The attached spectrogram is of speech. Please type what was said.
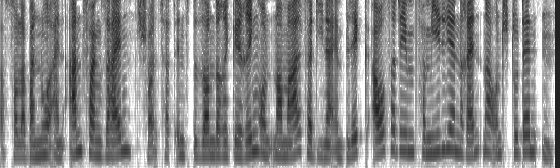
Das soll aber nur ein Anfang sein. Scholz hat insbesondere Gering- und Normalverdiener im Blick, außerdem Familien, Rentner und Studenten.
